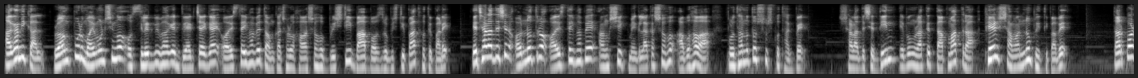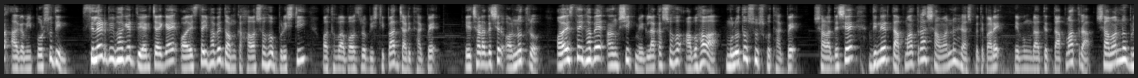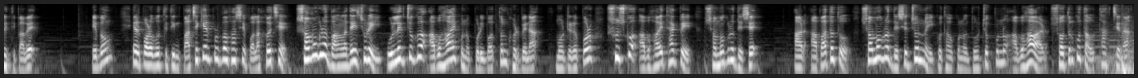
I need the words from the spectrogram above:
আগামীকাল রংপুর, ময়মনসিংহ ও সিলেট বিভাগের দু এক জায়গায় অস্থায়ীভাবে দমকাঝড়ো হাওয়া সহ বৃষ্টি বা বজ্র বৃষ্টিপাত হতে পারে। এছাড়া দেশের অন্যত্র অস্থায়ীভাবে আংশিক মেঘলাকা সহ আবহাওয়া প্রধানত শুষ্ক থাকবে। সারা দেশে দিন এবং রাতের তাপমাত্রা ফের সামান্য বৃদ্ধি পাবে। তারপর আগামী পরশুদিন সিলেট বিভাগের দু এক জায়গায় অস্থায়ীভাবে দমকা হাওয়া সহ বৃষ্টি অথবা বজ্র বৃষ্টিপাত জারি থাকবে। এছাড়া দেশের অন্যত্র অস্থায়ীভাবে আংশিক মেঘলাকা সহ আবহাওয়া মূলত শুষ্ক থাকবে। সারা দেশে দিনের তাপমাত্রা সামান্য হ্রাস পেতে পারে এবং রাতের তাপমাত্রা সামান্য বৃদ্ধি পাবে। এবং এর পরবর্তী তিন পাঁচেকের পূর্বাভাসে বলা হয়েছে, সমগ্র বাংলাদেশ জুড়েই উল্লেখযোগ্য আবহাওয়ায় কোনো পরিবর্তন ঘটবে না। মোটের ওপর শুষ্ক আবহাওয়ায় থাকবে সমগ্র দেশে। আর আপাতত সমগ্র দেশের জন্যই কোথাও কোনো দুর্যোগপূর্ণ আবহাওয়ার সতর্কতাও থাকছে না।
